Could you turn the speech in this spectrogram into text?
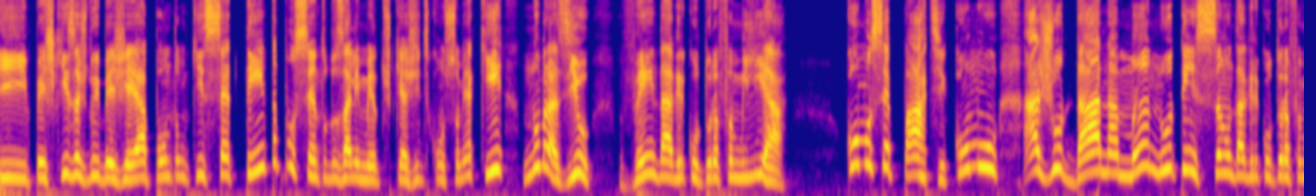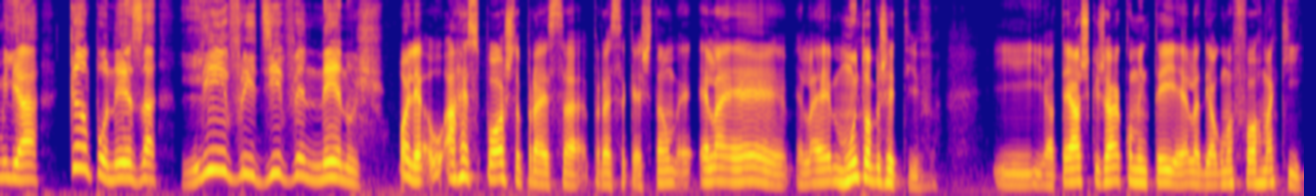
E pesquisas do IBGE apontam que 70% dos alimentos que a gente consome aqui no Brasil vêm da agricultura familiar. Como ser parte, como ajudar na manutenção da agricultura familiar camponesa livre de venenos? Olha, a resposta para essa, essa questão é, ela é, ela é muito objetiva. E até acho que já comentei ela de alguma forma aqui.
